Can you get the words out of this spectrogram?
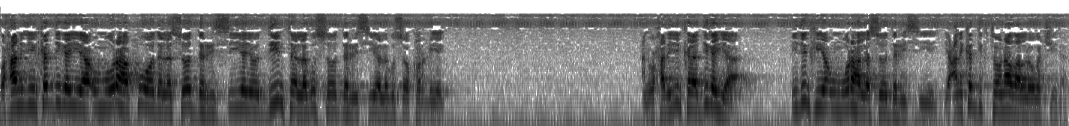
Waxaan idinka digayaa umuuraha kuwooda la soo darrisiiyey oo diinta lagu soo darrisiiyey oo lagu soo kordhiyey. Yani waxaan idin kala digayaa idinkiiyo umuuraha la soo darrisiiyey. Ka digtoonaadaa looga jeedaa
